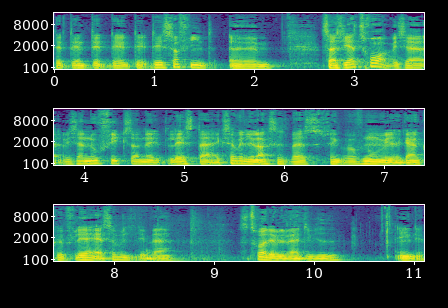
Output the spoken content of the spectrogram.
det, det, det, det, det, det er så fint. Øh, så altså, jeg tror, hvis jeg, hvis jeg nu fik sådan et læs der, ikke, så ville jeg nok hvad, tænke, hvorfor nogen ville jeg gerne købe flere af, så ville det være, så tror jeg, det ville være de hvide, egentlig.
